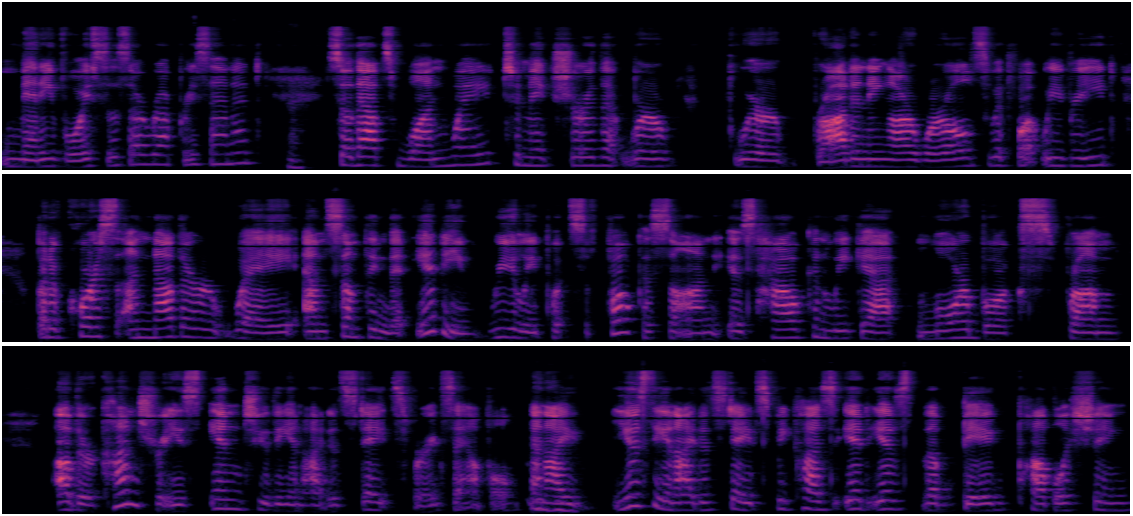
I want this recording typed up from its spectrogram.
many voices are represented. Okay. So that's one way to make sure that we're we're broadening our worlds with what we read. But of course, another way, and something that IBBY really puts a focus on, is how can we get more books from other countries into the United States, for example. Mm-hmm. And I use the United States because it is the big publishing,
